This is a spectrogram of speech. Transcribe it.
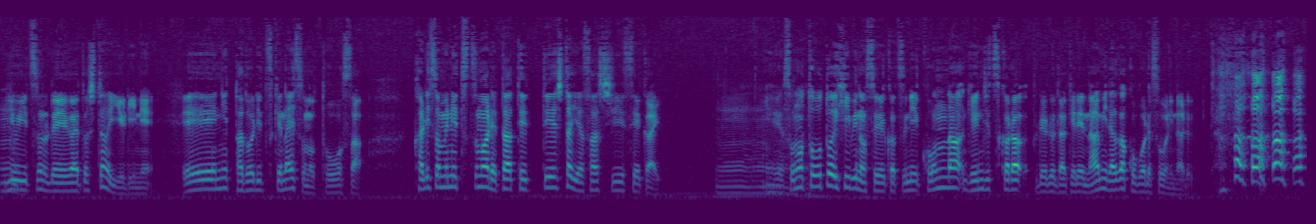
うん。唯一の例外としてのユリネ永遠にたどり着けないその遠さ。かりそめに包まれた徹底した優しい世界、うん。えーその尊い日々の生活にこんな現実から触れるだけで涙がこぼれそうになる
